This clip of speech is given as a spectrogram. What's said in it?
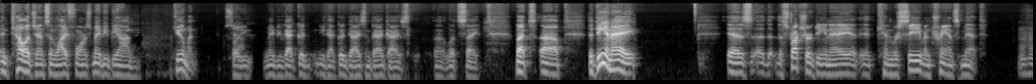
intelligence and life forms, maybe beyond human. So yeah. you maybe you've got good you got good guys and bad guys, uh, let's say, but uh, the DNA is uh, the, the, structure of DNA. It, it, can receive and transmit. Mm-hmm.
